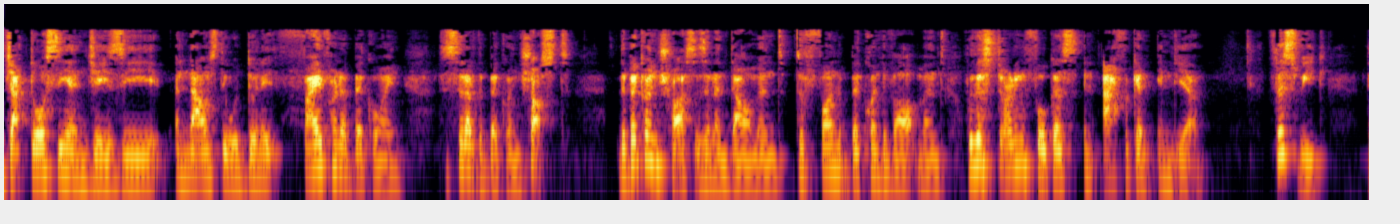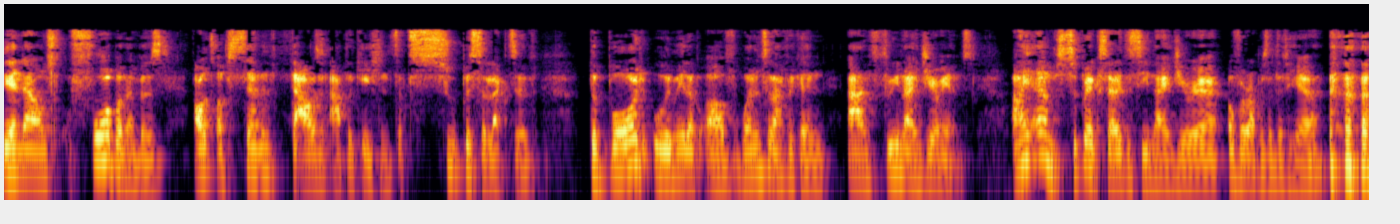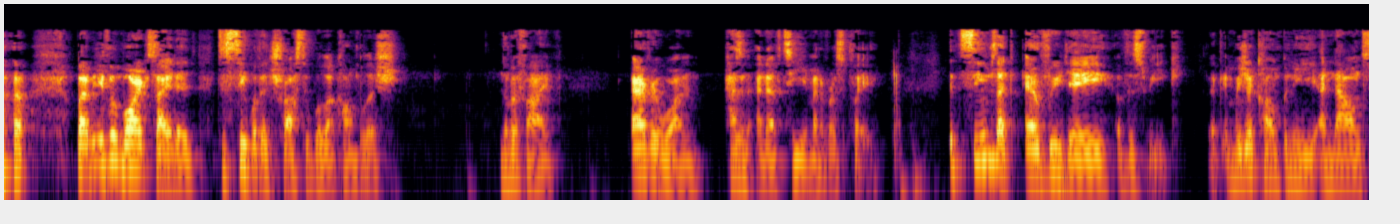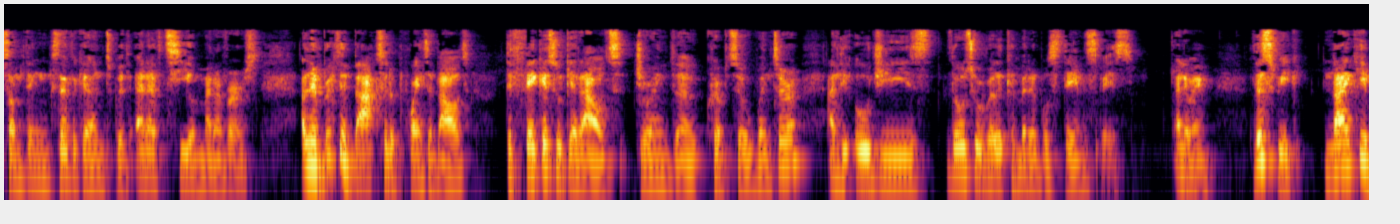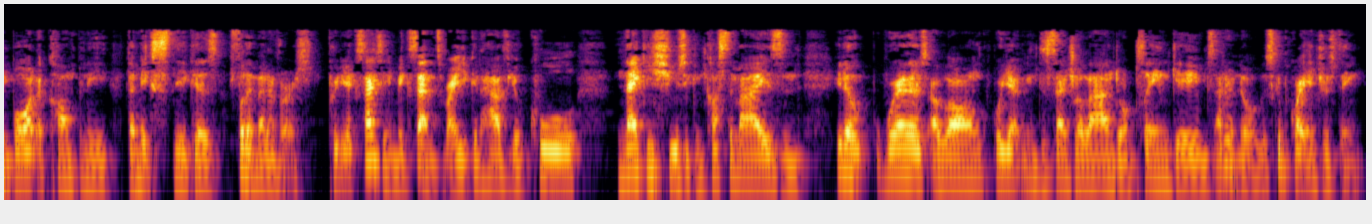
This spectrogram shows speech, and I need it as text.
Jack Dorsey and Jay Z announced they would donate 500 Bitcoin to set up the Bitcoin Trust. The Bitcoin Trust is an endowment to fund Bitcoin development with a starting focus in Africa and India. This week, they announced four board members out of 7,000 applications. That's super selective. The board will be made up of one South African and three Nigerians. I am super excited to see Nigeria overrepresented here, but I'm even more excited to see what the trust will accomplish. Number five, everyone has an NFT metaverse play. It seems like every day of this week, like a major company announced something significant with NFT or metaverse. And it brings me back to the point about the fakers who get out during the crypto winter and the OGs, those who are really committed will stay in the space. Anyway, this week, Nike bought a company that makes sneakers for the metaverse. Pretty exciting, makes sense, right? You can have your cool Nike shoes you can customize and, you know, wear those along where you're in Decentraland or playing games. I don't know. This could be quite interesting.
